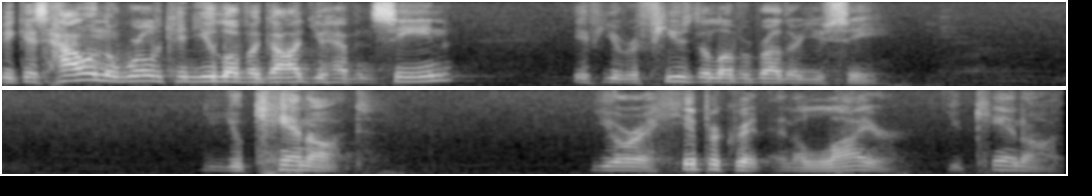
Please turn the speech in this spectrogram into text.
Because how in the world can you love a God you haven't seen if you refuse to love a brother you see? You cannot. You're a hypocrite and a liar. You cannot.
